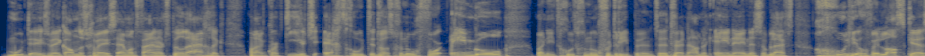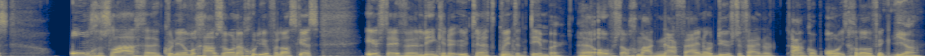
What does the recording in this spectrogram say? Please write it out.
moet deze week anders geweest zijn, want Feyenoord speelde eigenlijk maar een kwartiertje echt goed. Het was genoeg voor één goal, maar niet goed genoeg voor drie punten. Het werd namelijk 1-1 en zo blijft Julio Velasquez ongeslagen. Corneel, we gaan zo naar Julio Velasquez. Eerst even linkje naar Utrecht. Quinten Timber. Eh, overstap gemaakt naar Feyenoord. Duurste Feyenoord aankoop ooit, geloof ik. Ja.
